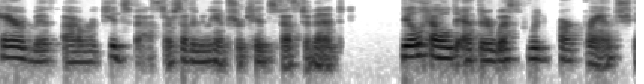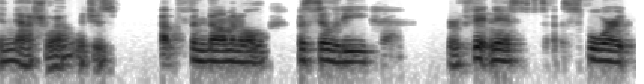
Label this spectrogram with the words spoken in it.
paired with our kids fest our southern new hampshire kids fest event still held at their westwood park branch in nashua which is a phenomenal facility for fitness sport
